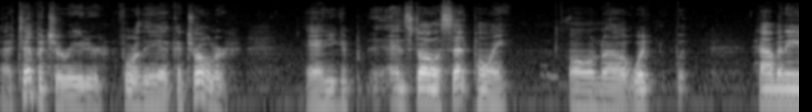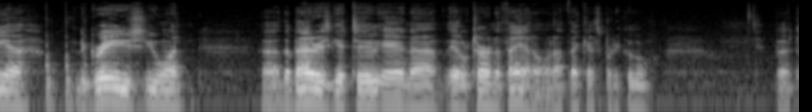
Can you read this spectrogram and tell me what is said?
a temperature reader for the uh, controller. And you can install a set point on uh, what, what, how many degrees you want the batteries get to and it'll turn the fan on. I think that's pretty cool. But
